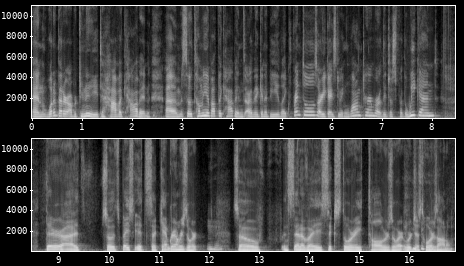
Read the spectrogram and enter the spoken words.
And what a better opportunity to have a cabin. Um, so tell me about the cabins. Are they going to be like rentals? Are you guys doing long term or are they just for the weekend? They're uh, so it's basically it's a campground resort. Mm-hmm. So instead of a six-story tall resort, we're just horizontal.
